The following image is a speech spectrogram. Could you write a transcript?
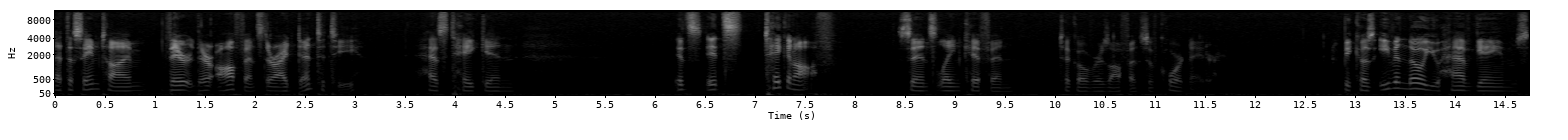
at the same time, their their offense, their identity, has taken it's it's taken off since Lane Kiffin took over as offensive coordinator. Because even though you have games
